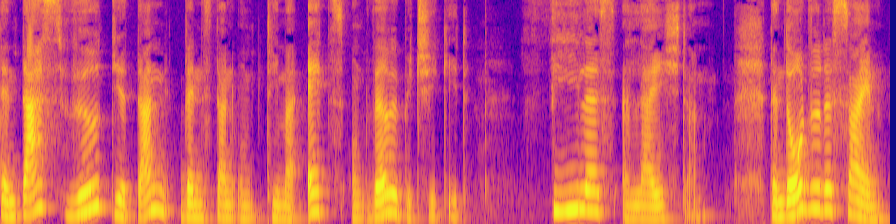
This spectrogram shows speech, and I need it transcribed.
Denn das wird dir dann, wenn es dann um Thema Ads und Werbebudget geht, vieles erleichtern. Denn dort wird es sein,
